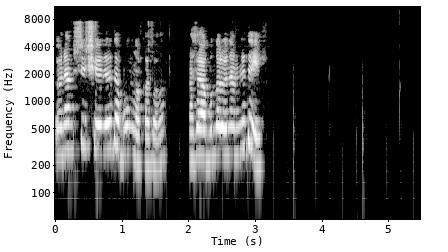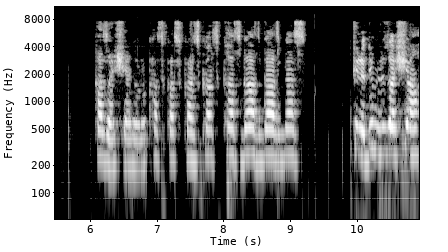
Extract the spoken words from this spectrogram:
önemsiz şeyleri de bununla kazalım. Mesela bunlar önemli değil. Kaz aşağı doğru. Kaz kaz kaz kaz kaz gaz gaz gaz. Şöyle dümdüz aşağı.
